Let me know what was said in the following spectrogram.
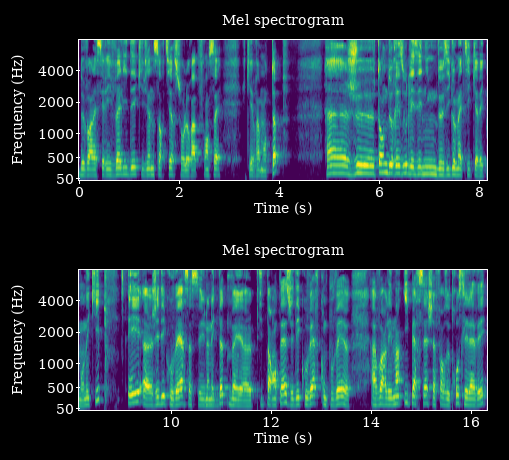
de voir la série Validée qui vient de sortir sur le rap français qui est vraiment top. Euh, je tente de résoudre les énigmes de Zygomatic avec mon équipe. Et euh, j'ai découvert, ça c'est une anecdote, mais euh, petite parenthèse, j'ai découvert qu'on pouvait euh, avoir les mains hyper sèches à force de trop se les laver.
